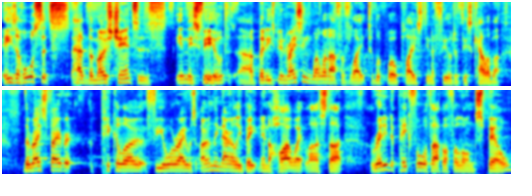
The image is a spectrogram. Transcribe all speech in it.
He's a horse that's had the most chances in this field, uh, but he's been racing well enough of late to look well placed in a field of this calibre. The race favourite Piccolo Fiore was only narrowly beaten in a high weight last start, ready to peak fourth up off a long spell.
